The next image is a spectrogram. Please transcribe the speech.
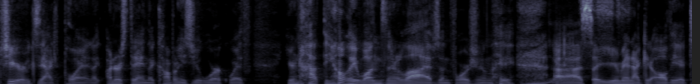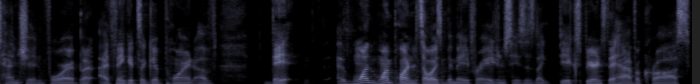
to your exact point, like understanding the companies you work with, you're not the only ones in their lives, unfortunately. Yes. Uh, so you may not get all the attention for it. But I think it's a good point of they one one point it's always been made for agencies is like the experience they have across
